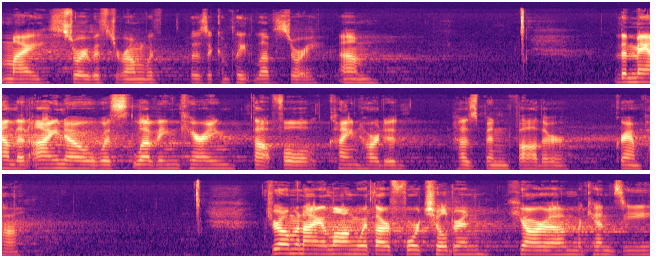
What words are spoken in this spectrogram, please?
My story with Jerome with, was a complete love story. Um, the man that I know was loving, caring, thoughtful, kind hearted husband, father, grandpa. Jerome and I, along with our four children, Kiara, Mackenzie,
